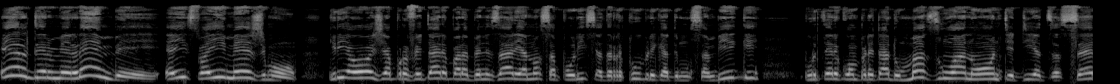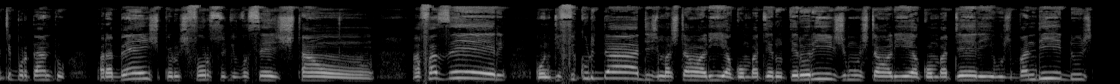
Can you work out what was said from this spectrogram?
Elder Melembe, é isso aí mesmo. Queria hoje aproveitar e parabenizar a nossa Polícia da República de Moçambique por ter completado mais um ano ontem, dia 17. Portanto, parabéns pelo esforço que vocês estão a fazer com dificuldades, mas estão ali a combater o terrorismo, estão ali a combater os bandidos,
